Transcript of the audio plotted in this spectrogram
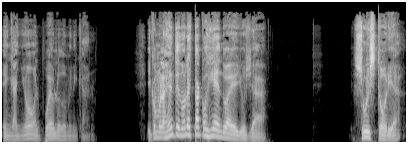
engañó al pueblo dominicano. Y como la gente no le está cogiendo a ellos ya su historia,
